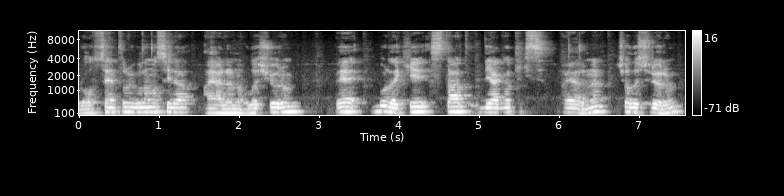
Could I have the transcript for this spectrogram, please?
Rode Center uygulamasıyla ayarlarına ulaşıyorum ve buradaki Start Diagnostics ayarını çalıştırıyorum.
